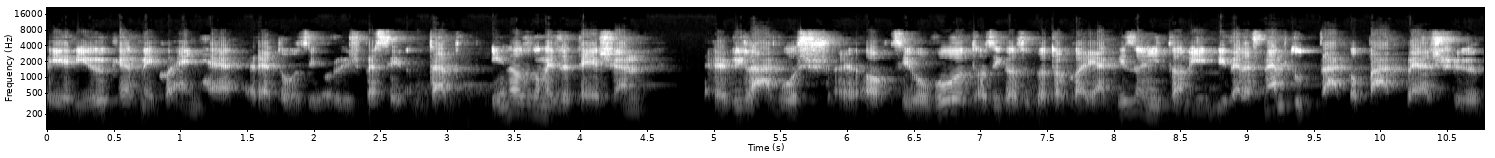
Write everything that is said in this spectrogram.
éri őket, még ha enyhe retorzióról is beszélünk. Tehát én azt gondolom, hogy ez egy teljesen világos akció volt, az igazukat akarják bizonyítani, mivel ezt nem tudták a párt belső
